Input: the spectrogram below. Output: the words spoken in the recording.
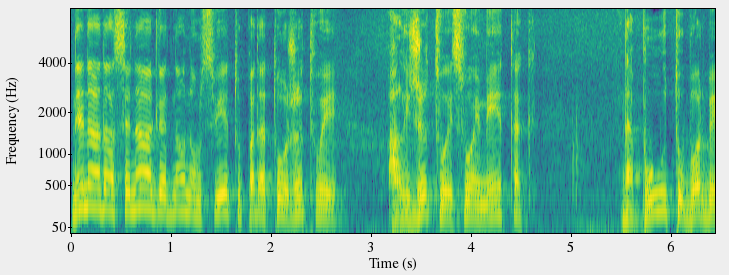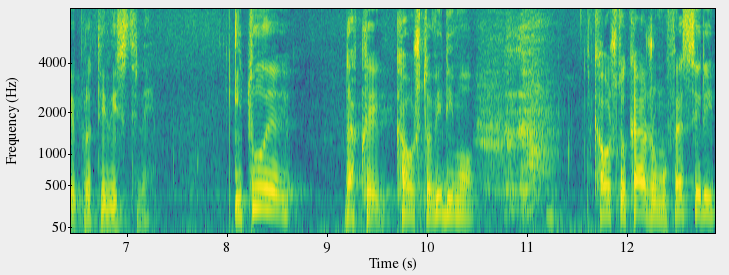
ne nada se nagrad na onom svijetu pa da to žrtvuje, ali žrtvuje svoj metak na putu borbe protiv istine. I to je, dakle, kao što vidimo, kao što kažu mu Fesiri,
